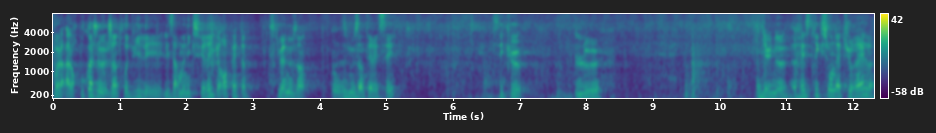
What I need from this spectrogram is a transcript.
Voilà, alors pourquoi j'introduis les, harmoniques sphériques? En fait, ce qui va nous, in, nous intéresser, c'est que le, il y a une restriction naturelle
